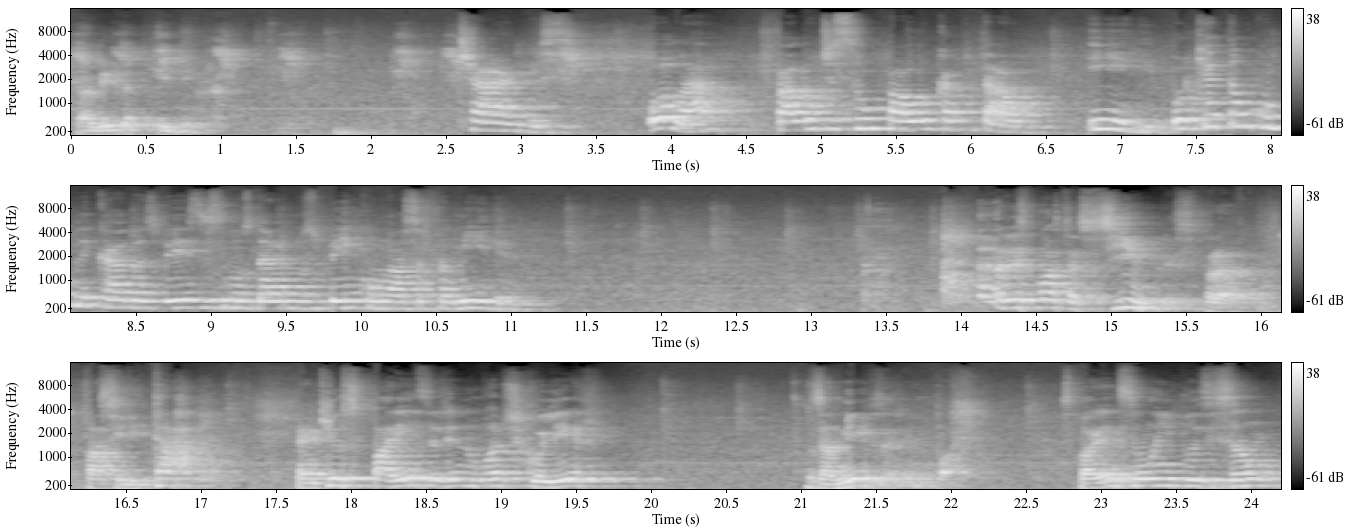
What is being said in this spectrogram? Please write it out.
Kalila e Dimna. Charles, olá, Falo de São Paulo, capital. Inri, por que é tão complicado às vezes nos darmos bem com nossa família? A resposta simples para facilitar é que os parentes a gente não pode escolher, os amigos a gente não pode. Os parentes são uma imposição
